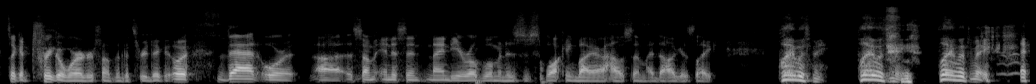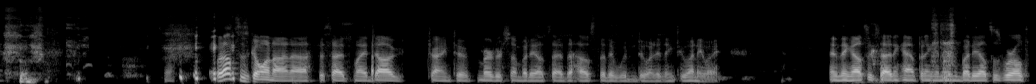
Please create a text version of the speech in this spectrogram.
it's like a trigger word or something. It's ridiculous. Or that, or uh, some innocent ninety-year-old woman is just walking by our house, and my dog is like, "Play with me, play with me, play with me." what else is going on uh, besides my dog trying to murder somebody outside the house that it wouldn't do anything to anyway? Anything else exciting happening in anybody else's world?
